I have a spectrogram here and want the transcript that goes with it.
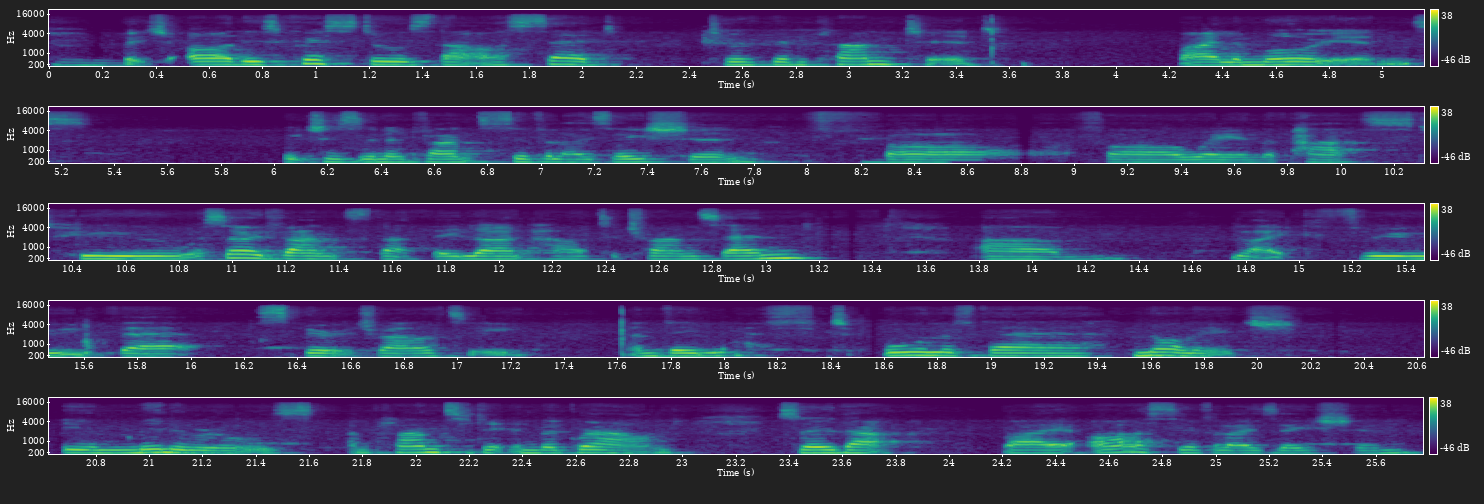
mm. which are these crystals that are said to have been planted by Lemurians which is an advanced civilization far, far away in the past, who were so advanced that they learned how to transcend, um, like through their spirituality. And they left all of their knowledge in minerals and planted it in the ground so that by our civilization,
